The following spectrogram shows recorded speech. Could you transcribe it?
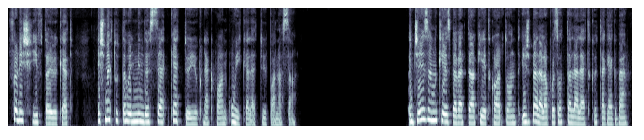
föl is hívta őket, és megtudta, hogy mindössze kettőjüknek van új keletű panasza. Jason kézbe vette a két kartont, és belelapozott a lelet kötegekbe.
